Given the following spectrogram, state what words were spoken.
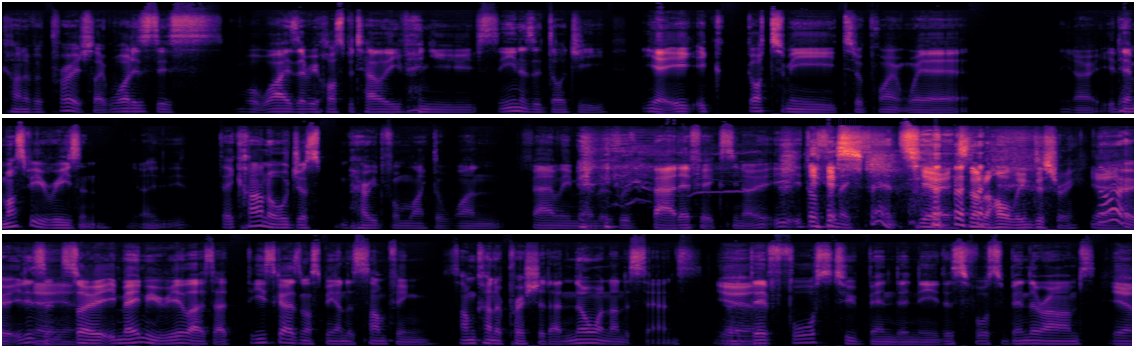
kind of approach? Like, what is this? Well, why is every hospitality venue seen as a dodgy? Yeah, it, it got to me to the point where, you know, there must be a reason. You know, they can't all just married from like the one family members with bad ethics. You know, it, it doesn't Yes. make sense. Yeah, it's not a whole industry. Yeah. No, it Yeah, isn't. yeah. So it made me realize that these guys must be under something, some kind of pressure that no one understands. You know, Yeah. they're forced to bend their knee. They're forced to bend their arms, yeah.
